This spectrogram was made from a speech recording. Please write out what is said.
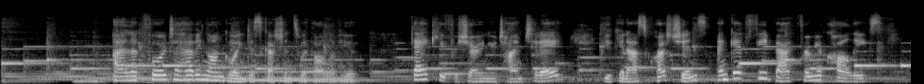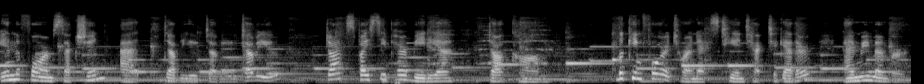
I look forward to having ongoing discussions with all of you. Thank you for sharing your time today. You can ask questions and get feedback from your colleagues in the forum section at www.spicypearmedia.com. Looking forward to our next Tea and Tech together. And remember,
